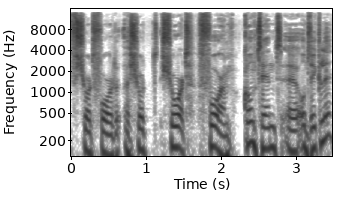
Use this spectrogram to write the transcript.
short, for, short, short form content ontwikkelen.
